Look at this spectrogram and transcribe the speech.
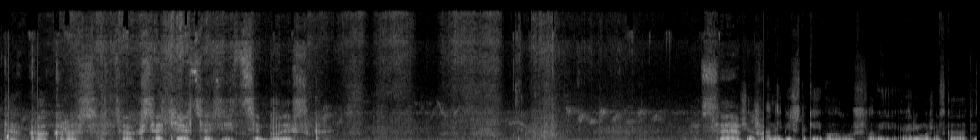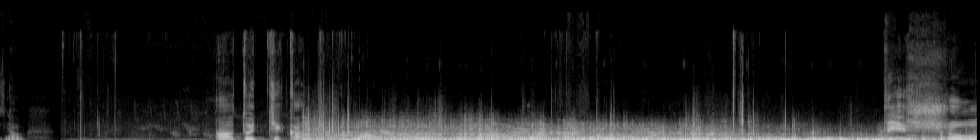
Така красота, кстати, це звідси близько. Це Що ж, а найбільш такий оглушливий грім, можна сказати, зняв. А тут тікати. Ти що?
